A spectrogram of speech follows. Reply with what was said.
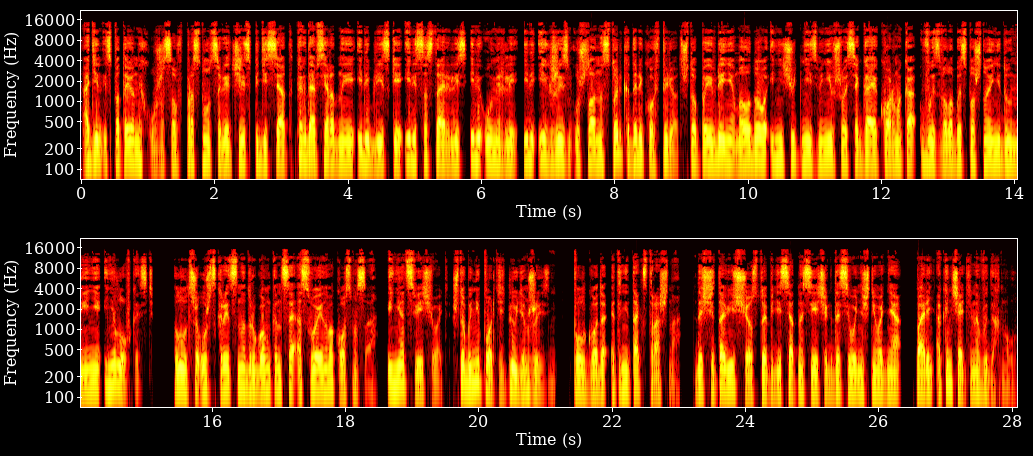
Один из потаенных ужасов проснуться лет через пятьдесят, когда все родные или близкие или состарились, или умерли, или их жизнь ушла настолько далеко вперед, что появление молодого и ничуть не изменившегося Гая Кормака вызвало бы сплошное недоумение и неловкость. Лучше уж скрыться на другом конце освоенного космоса и не отсвечивать, чтобы не портить людям жизнь. Полгода – это не так страшно. Досчитав еще 150 насечек до сегодняшнего дня, парень окончательно выдохнул.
